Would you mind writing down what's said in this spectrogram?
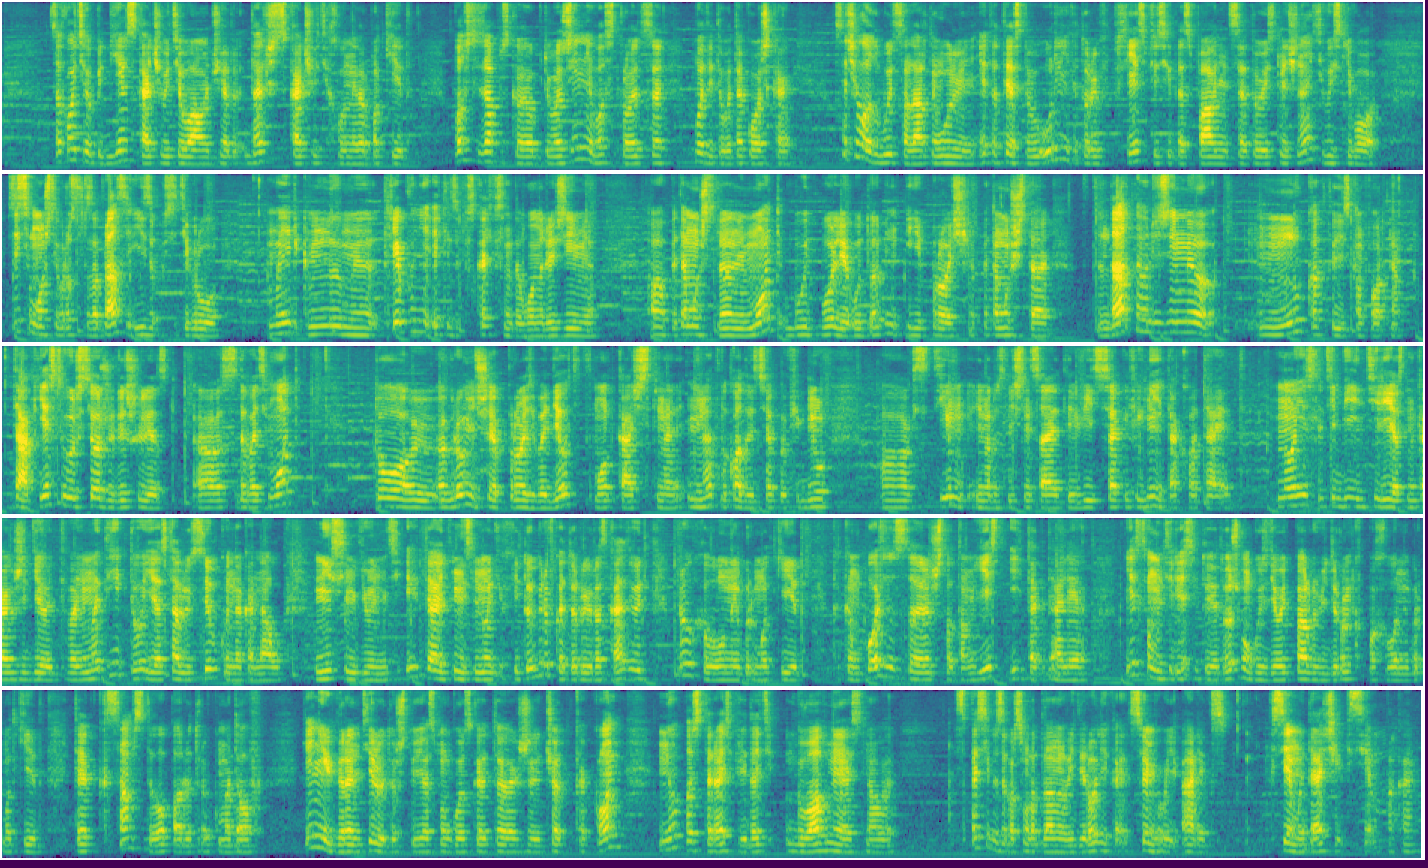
Заходите в Epic Games, скачивайте лаунчер, дальше скачивайте Hello Neighbor Mod Kit. После запуска приложения у вас строится вот это вот окошко. Сначала это будет стандартный уровень. Это тестовый уровень, который в принципе всегда спавнится, то есть начинаете вы с него. Здесь вы можете просто разобраться и запустить игру. Мои рекомендуемые требования это запускать в стендалон режиме, а, потому что данный мод будет более удобен и проще, потому что в стандартном режиме, ну, как-то дискомфортно. Так, если вы все же решили э, создавать мод, то огромнейшая просьба делать этот мод качественно. Не надо выкладывать всякую фигню, Steam и на различные сайты, ведь всякой фигни и так хватает. Но если тебе интересно, как же делать твои моды, то я оставлю ссылку на канал Missing Unity. Это один из многих ютуберов, которые рассказывают про Hello Neighbor Mod Kit, как им пользоваться, что там есть и так далее. Если вам интересно, то я тоже могу сделать пару видеороликов по Hello Neighbor Mod Kit, так как сам создавал пару-тройку модов. Я не гарантирую то, что я смогу рассказать так же четко, как он, но постараюсь передать главные основы. Спасибо за просмотр данного видеоролика. С вами был Алекс. Всем удачи, всем пока.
